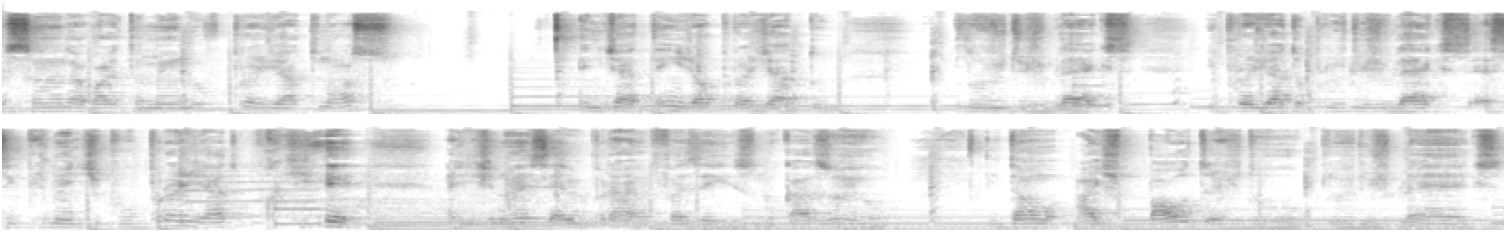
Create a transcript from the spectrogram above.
começando agora também um novo projeto nosso. A gente já tem já o projeto Plus dos Blacks. E projeto Plus dos Blacks é simplesmente tipo projeto porque a gente não recebe para fazer isso, no caso eu. Então as pautas do Plus dos Blacks,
